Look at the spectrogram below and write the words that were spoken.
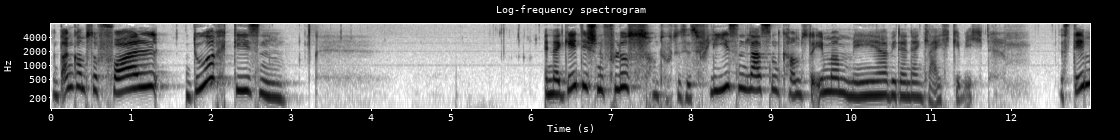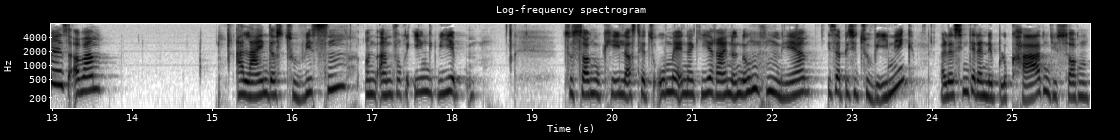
Und dann kommst du voll durch diesen energetischen Fluss und durch dieses Fließen lassen kommst du immer mehr wieder in dein Gleichgewicht. Das Thema ist aber, allein das zu wissen und einfach irgendwie zu sagen, okay, lasst jetzt oben mehr Energie rein und unten mehr, ist ein bisschen zu wenig, weil das sind ja deine Blockaden, die sagen,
